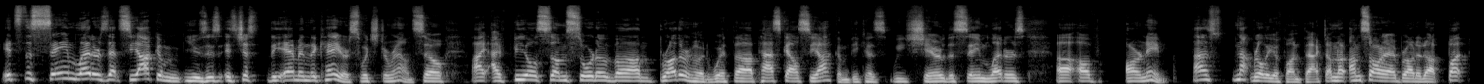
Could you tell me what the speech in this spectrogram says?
It's the same letters that Siakam uses. It's just the M and the K are switched around. So I, I feel some sort of um, brotherhood with uh, Pascal Siakam because we share the same letters uh, of our name. That's not really a fun fact. I'm not. I'm sorry I brought it up, but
